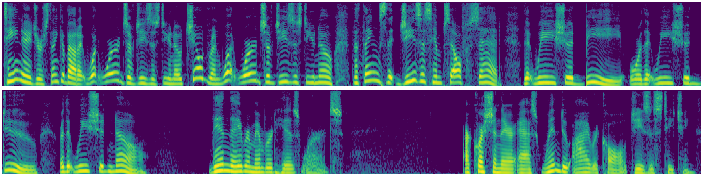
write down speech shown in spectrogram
Teenagers, think about it. What words of Jesus do you know? Children, what words of Jesus do you know? The things that Jesus himself said that we should be, or that we should do, or that we should know. Then they remembered his words. Our question there asks When do I recall Jesus' teachings?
